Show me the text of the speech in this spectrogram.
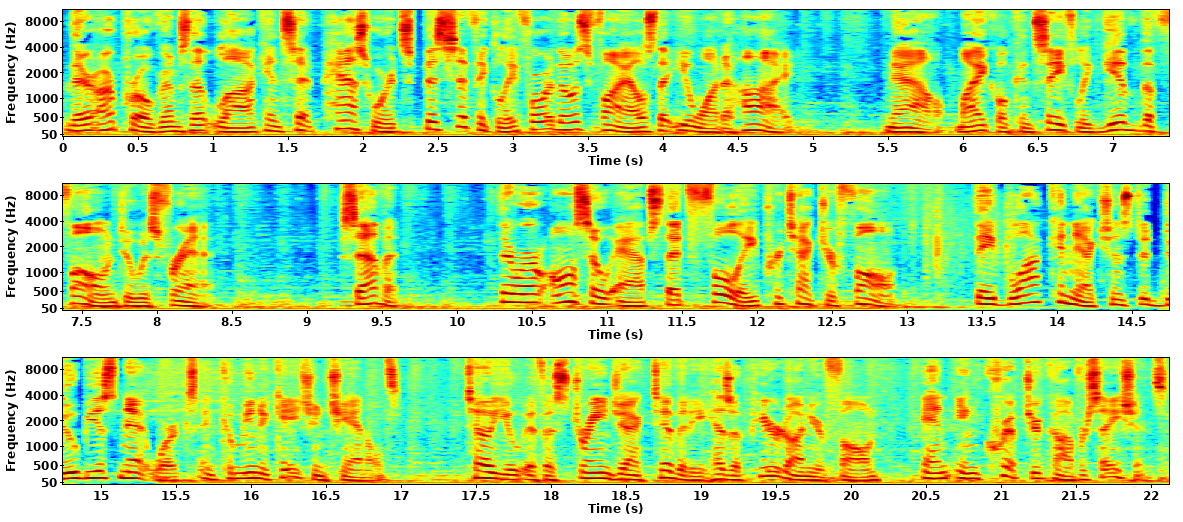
there are programs that lock and set passwords specifically for those files that you want to hide. Now, Michael can safely give the phone to his friend. 7. There are also apps that fully protect your phone. They block connections to dubious networks and communication channels, tell you if a strange activity has appeared on your phone, and encrypt your conversations.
